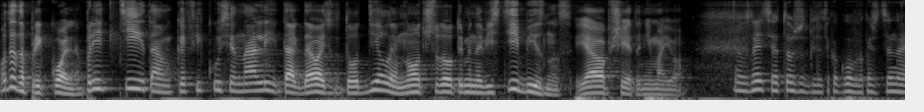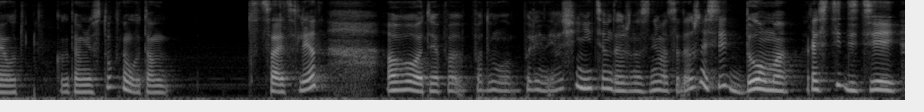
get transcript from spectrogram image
Вот это прикольно. Прийти там, кофейку себе налить, так, давайте вот это вот делаем, но вот что-то вот именно вести бизнес, я вообще это не мое. Ну, знаете, я тоже для другого рождена. И вот когда мне стукнуло там 20 лет, вот, я по- подумала, блин, я вообще не тем должна заниматься. Должна сидеть дома, растить детей.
